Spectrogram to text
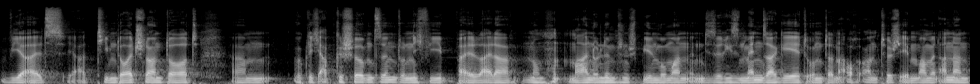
wir als ja, Team Deutschland dort ähm, wirklich abgeschirmt sind und nicht wie bei leider normalen Olympischen Spielen, wo man in diese riesen Mensa geht und dann auch am Tisch eben mal mit anderen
